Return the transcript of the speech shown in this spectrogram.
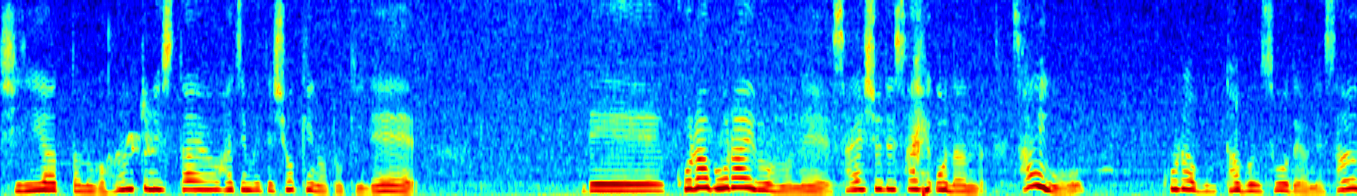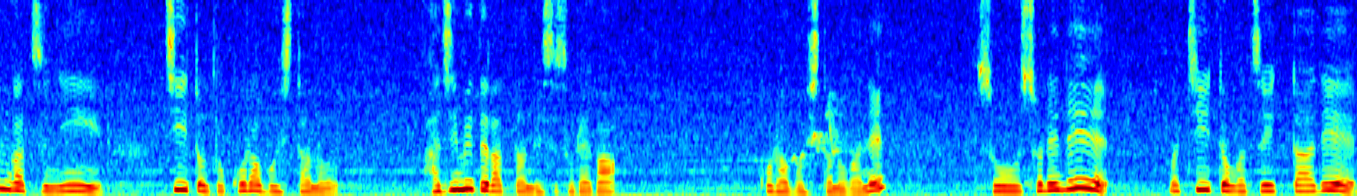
知り合ったのが本当にスタイルを始めて初期の時ででコラボライブもね最初で最後なんだ。最後？コラボ？多分そうだよね。3月にチートンとコラボしたの。初めてだったんですそれが。コラボしたのがね。そうそれで、まあ、チートンがツイッターで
